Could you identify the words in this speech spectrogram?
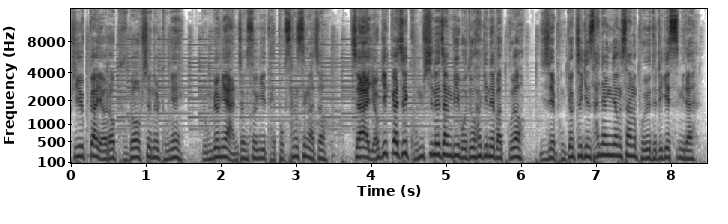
피읍과 여러 부가 옵션을 통해 용병의 안정성이 대폭 상승하죠. 자 여기까지 곰신의 장비 모두 확인해봤고요. 이제 본격적인 사냥 영상 보여드리겠습니다.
